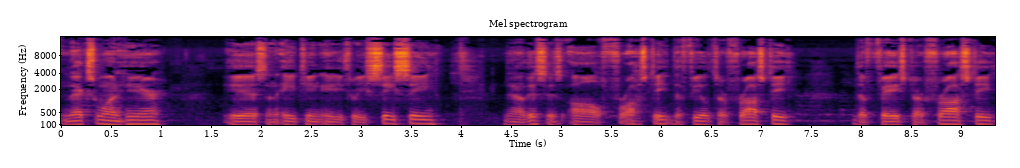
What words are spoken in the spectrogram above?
Next one here is an 1883 CC. Now this is all frosty. The fields are frosty. The face are frosty.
